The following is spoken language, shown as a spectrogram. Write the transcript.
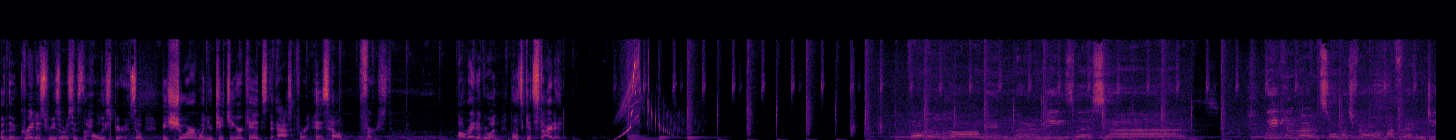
But the greatest resource is the Holy Spirit, so be sure when you're teaching your kids to ask for His help first. All right, everyone, let's get started. So much from our friend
